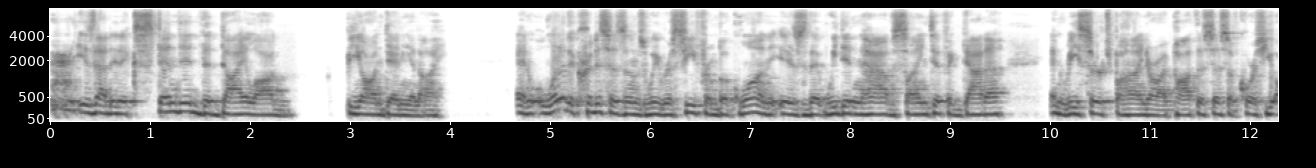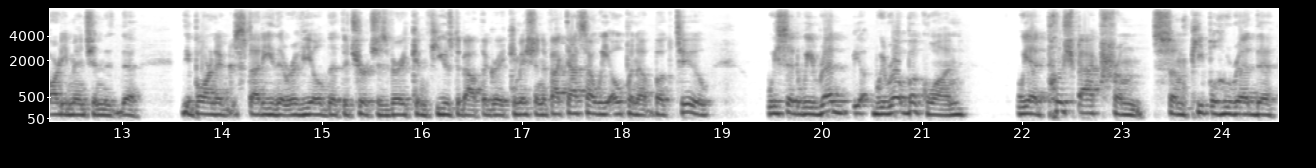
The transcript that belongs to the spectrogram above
is that it extended the dialogue beyond Denny and I. And one of the criticisms we received from book one is that we didn't have scientific data and research behind our hypothesis. Of course, you already mentioned the, the the Barna study that revealed that the church is very confused about the Great Commission. In fact, that's how we open up book two. We said we read, we wrote book one. We had pushback from some people who read the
